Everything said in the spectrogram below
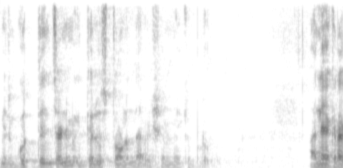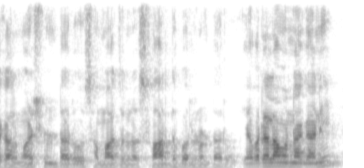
మీరు గుర్తించండి మీకు తెలుస్తూ ఉంటుంది ఆ విషయం మీకు ఇప్పుడు అనేక రకాల మనుషులు ఉంటారు సమాజంలో స్వార్థపరులు ఉంటారు ఎవరెలా ఉన్నా కానీ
